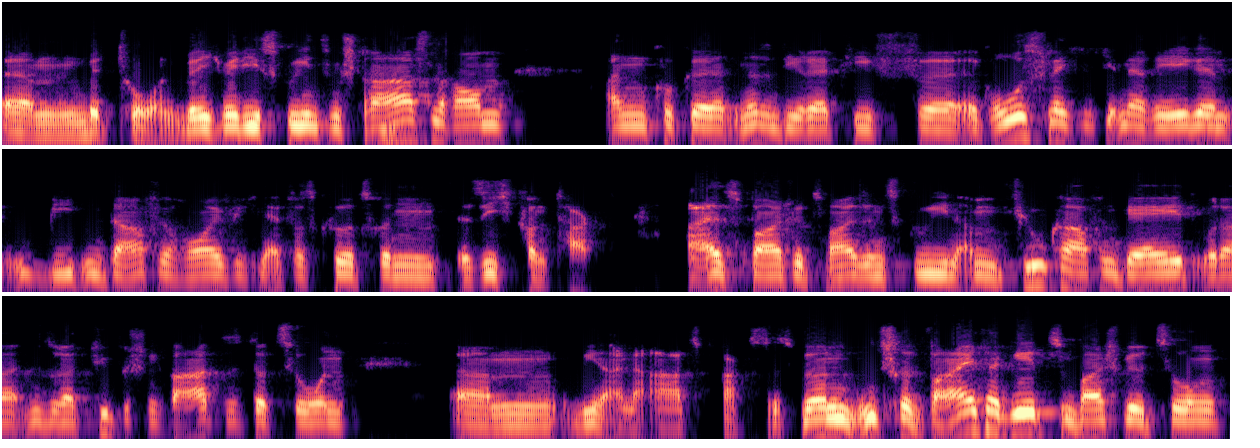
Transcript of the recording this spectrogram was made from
ähm, mit Ton. Wenn ich mir die Screens im Straßenraum angucke, ne, sind die relativ äh, großflächig in der Regel, bieten dafür häufig einen etwas kürzeren Sichtkontakt als beispielsweise ein Screen am Flughafengate oder in so einer typischen Wartesituation ähm, wie in einer Arztpraxis. Wenn man einen Schritt weiter geht, zum Beispiel bezogen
